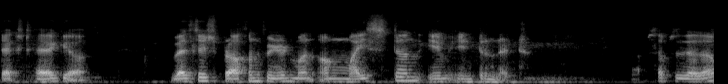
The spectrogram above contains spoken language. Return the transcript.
टेक्स्ट है क्या Welche Sprachen findet man am meisten im Internet? सबसे ज़्यादा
